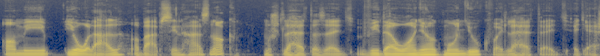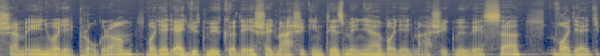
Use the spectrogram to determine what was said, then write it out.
ami jól áll a bábszínháznak. Most lehet ez egy videóanyag mondjuk, vagy lehet egy, egy esemény, vagy egy program, vagy egy együttműködés egy másik intézménnyel, vagy egy másik művésszel, vagy egy,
